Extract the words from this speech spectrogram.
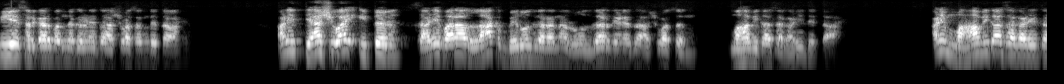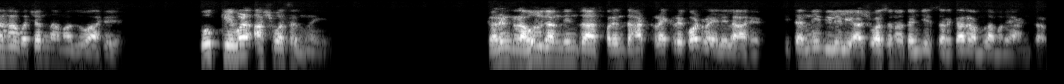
ती हे सरकार बंद करण्याचं आश्वासन देत आहे. आणि त्याशिवाय इतर साडेबारा लाख बेरोजगारांना रोजगार देण्याचं आश्वासन महाविकास आघाडी देत आहे. आणि महाविकास आघाडीचा हा वचननामा जो आहे तो केवळ आश्वासन नाही. कारण राहुल गांधींचा आजपर्यंत हा ट्रॅक रेकॉर्ड राहिलेला आहे की त्यांनी दिलेली आश्वासनं त्यांची सरकार अंमलामध्ये आणतात.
